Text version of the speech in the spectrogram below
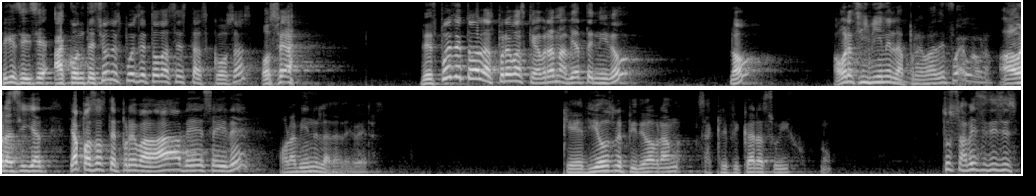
fíjense, dice, aconteció después de todas estas cosas, o sea, después de todas las pruebas que Abraham había tenido, ¿no? Ahora sí viene la prueba de fuego, Abraham. Ahora sí, ya, ya pasaste prueba A, B, C y D, ahora viene la de veras. Que Dios le pidió a Abraham sacrificar a su hijo, ¿no? Entonces a veces dices,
